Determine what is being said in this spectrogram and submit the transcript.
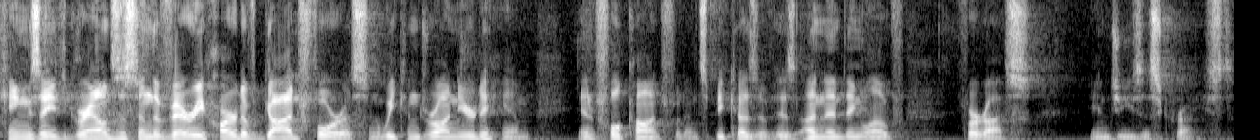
Kings 8 grounds us in the very heart of God for us, and we can draw near to him in full confidence because of his unending love for us in Jesus Christ.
